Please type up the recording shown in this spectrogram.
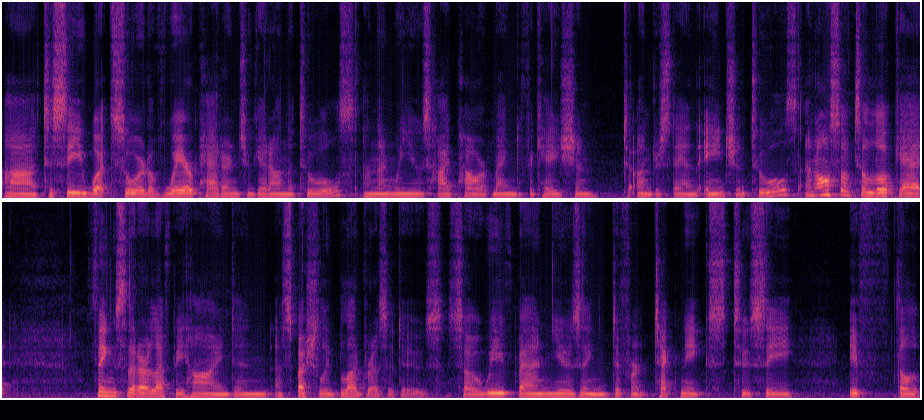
uh, to see what sort of wear patterns you get on the tools, and then we use high-powered magnification to understand the ancient tools, and also to look at things that are left behind, and especially blood residues. So we've been using different techniques to see if the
